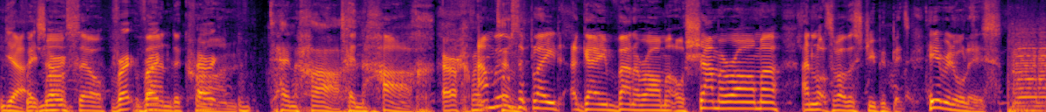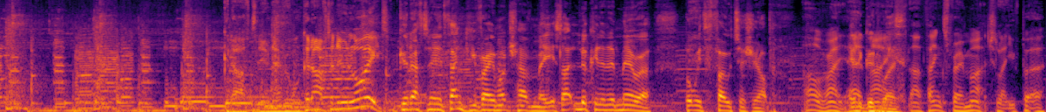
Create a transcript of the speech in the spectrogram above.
Yeah, with it's uh, Marcel Ver- Ver- van der Kraan. Erik Ten Hag. Ten Haag. Erg van And we ten- also played a game Vanarama or Shamarama and lots of other stupid bits. Here it all is. Good afternoon, everyone. Good afternoon, Lloyd. Good afternoon. Thank you very much for having me. It's like looking in a mirror, but with Photoshop. Oh, right. In a good nice. way. Oh, thanks very much. Like you've put a,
